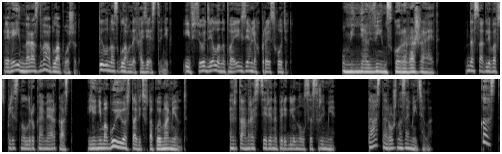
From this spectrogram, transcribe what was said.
Рейн на раз-два облапошит. Ты у нас главный хозяйственник, и все дело на твоих землях происходит. У меня Вин скоро рожает. Досадливо всплеснул руками Аркаст. Я не могу ее оставить в такой момент. Эртан растерянно переглянулся с Рыми. Та осторожно заметила. «Каст,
